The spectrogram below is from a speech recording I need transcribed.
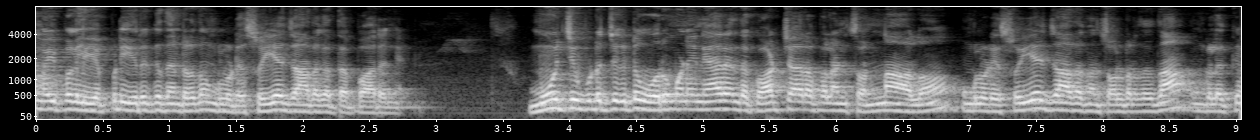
அமைப்புகள் எப்படி இருக்குதுன்றது உங்களுடைய சுய ஜாதகத்தை பாருங்கள் மூச்சு பிடிச்சிக்கிட்டு ஒரு மணி நேரம் இந்த கோட்சார பலன் சொன்னாலும் உங்களுடைய சுய ஜாதகம் சொல்கிறது தான் உங்களுக்கு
